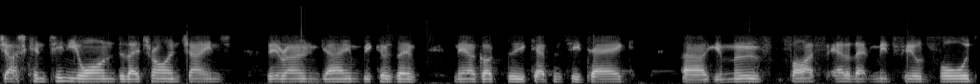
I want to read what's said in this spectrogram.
just continue on? Do they try and change their own game because they've now got the captaincy tag? Uh, you move Fyfe out of that midfield forward.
